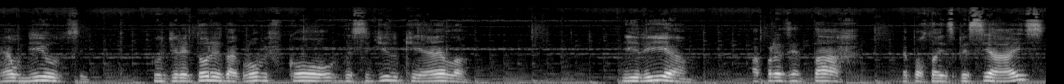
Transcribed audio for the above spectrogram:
reuniu com os diretores da Globo e ficou decidido que ela iria apresentar reportagens especiais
